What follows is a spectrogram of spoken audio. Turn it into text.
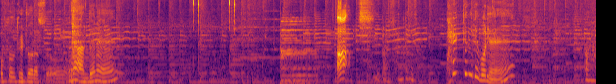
없어도 될 줄 알았어. 근데 안 되네. 아! 씨발 3등에서 8등이 돼버리네. 아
